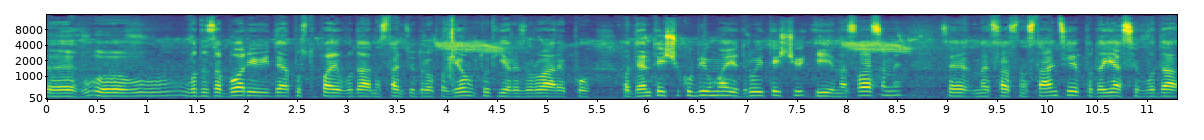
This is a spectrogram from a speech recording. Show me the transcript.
е, в- водозаборів йде, поступає вода на станцію другого підйому. Тут є резервуари по 1 тисячу кубів має, другий тисячу і насосами. Це насосна станція, подається вода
